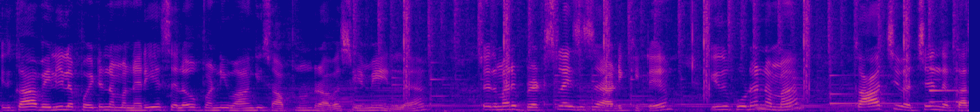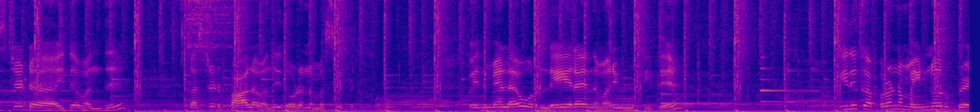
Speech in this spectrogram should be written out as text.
இதுக்காக வெளியில் போயிட்டு நம்ம நிறைய செலவு பண்ணி வாங்கி சாப்பிடணுன்ற அவசியமே இல்லை. ஸோ இது மாதிரி ப்ரெட் ஸ்லைசஸை அடுக்கிட்டு இது கூட நம்ம காய்ச்சி வச்ச இந்த கஸ்டர்டு இதை வந்து கஸ்டர்டு பாலை வந்து இதோடு நம்ம சேர்த்துட்டு போகிறோம் இப்போ இது மேலே ஒரு லேயராக இந்த மாதிரி ஊற்றிட்டு இதுக்கப்புறம் நம்ம இன்னொரு ப்ரெ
